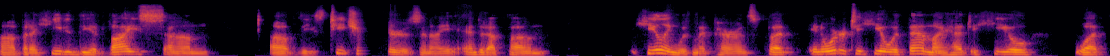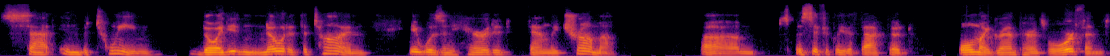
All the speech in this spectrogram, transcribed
uh, but I heeded the advice um, of these teachers and I ended up um, healing with my parents. But in order to heal with them, I had to heal what sat in between. Though I didn't know it at the time, it was inherited family trauma. Um, specifically, the fact that all my grandparents were orphaned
